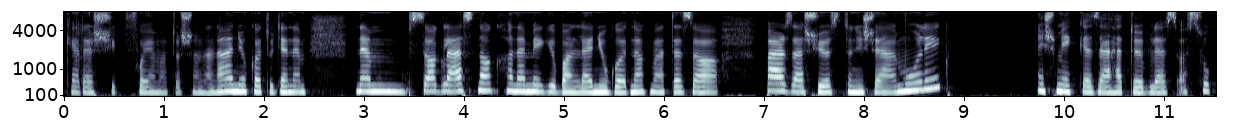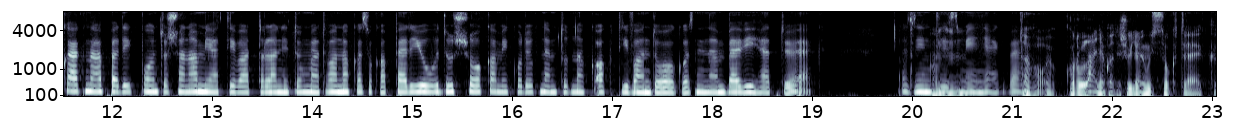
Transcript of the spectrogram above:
keresik folyamatosan a lányokat, ugye nem, nem szaglásznak, hanem még jobban lenyugodnak, mert ez a párzási ösztön is elmúlik, és még kezelhetőbb lesz. A szukáknál pedig pontosan amiatt ivartalanítunk, mert vannak azok a periódusok, amikor ők nem tudnak aktívan dolgozni, nem bevihetőek az intézményekbe. Tehát akkor a lányokat is ugyanúgy szokták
